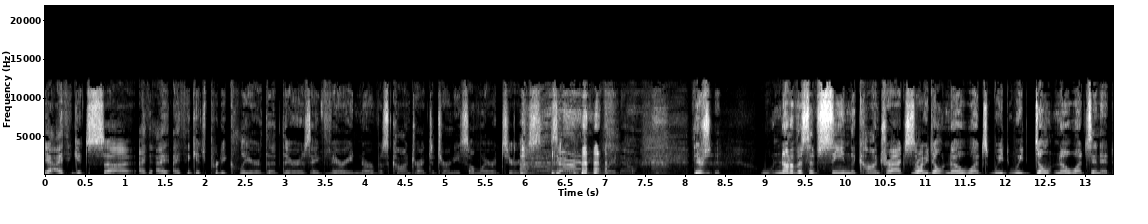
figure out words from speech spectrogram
yeah, I think it's uh, I, th- I I think it's pretty clear that there is a very nervous contract attorney somewhere at Sirius right now. There's none of us have seen the contract, so we don't know what's we we don't know what's in it.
